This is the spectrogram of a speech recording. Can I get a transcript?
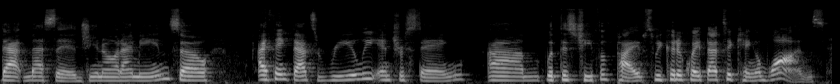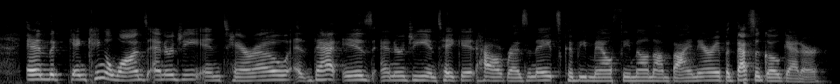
that message. You know what I mean? So I think that's really interesting um, with this Chief of Pipes. We could equate that to King of Wands. And the and King of Wands energy in tarot, that is energy and take it how it resonates. Could be male, female, non-binary, but that's a go-getter.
